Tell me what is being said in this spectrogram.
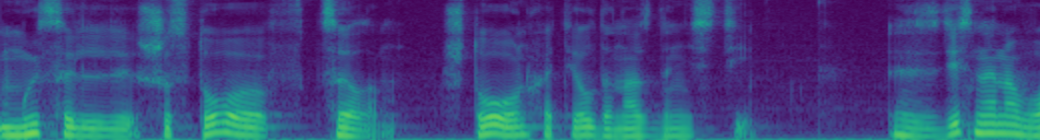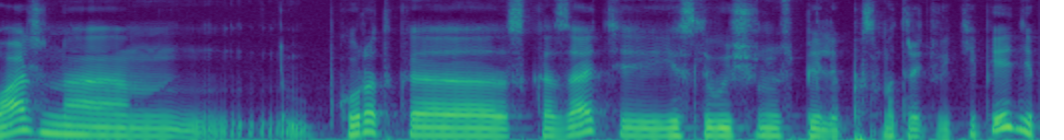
мысль шестого в целом, что он хотел до нас донести. Здесь, наверное, важно коротко сказать, если вы еще не успели посмотреть в Википедии,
